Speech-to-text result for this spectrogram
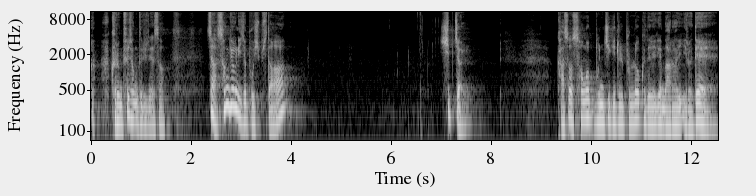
그런 표정들이라서 자 성경을 이제 보십시다 10절 가서 성읍 문지기를 불러 그들에게 말하여 이르되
